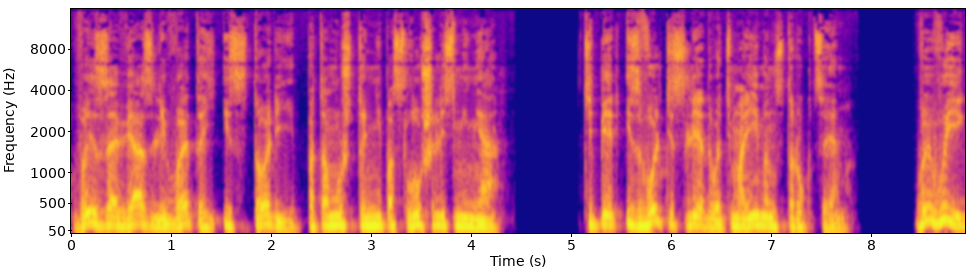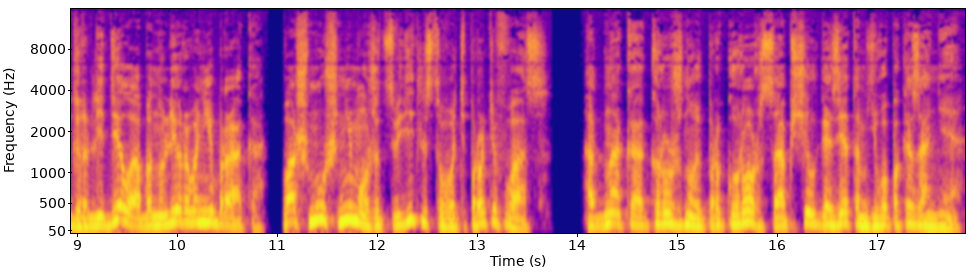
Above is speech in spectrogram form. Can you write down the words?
«Вы завязли в этой истории, потому что не послушались меня. Теперь извольте следовать моим инструкциям. Вы выиграли дело об аннулировании брака. Ваш муж не может свидетельствовать против вас. Однако окружной прокурор сообщил газетам его показания.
